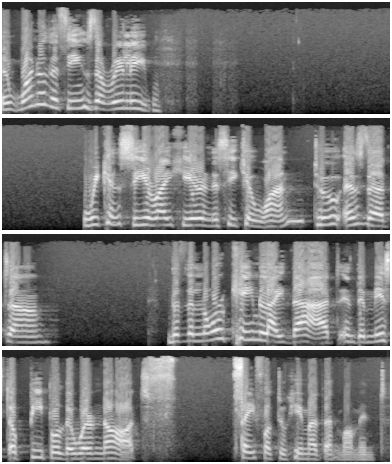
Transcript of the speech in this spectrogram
And one of the things that really we can see right here in Ezekiel 1 2 is that, uh, that the Lord came like that in the midst of people that were not faithful to Him at that moment.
